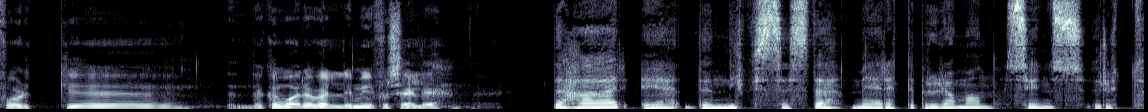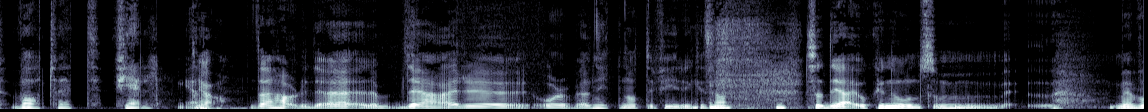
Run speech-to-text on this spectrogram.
folk. Det kan være veldig mye forskjellig. Det her er det nifseste med retteprogrammene, syns Ruth Vatvedt Fjell. Ja, der har du det. Det er Orwell 1984, ikke sant. Så det er jo ikke noen som med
